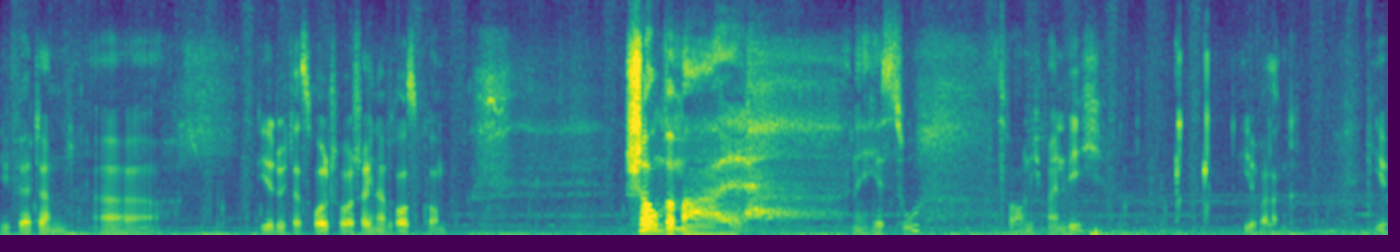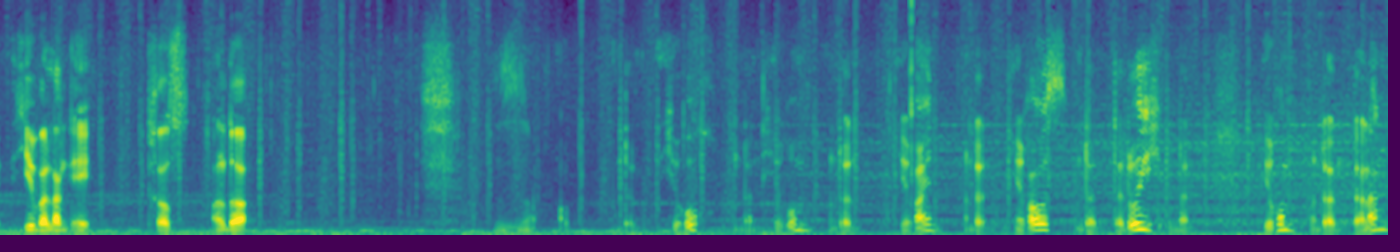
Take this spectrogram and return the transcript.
Die wird dann äh, hier durch das Rolltor wahrscheinlich nach draußen kommen. Schauen wir mal. Ne, hier ist zu. Das war auch nicht mein Weg. Hier war lang. Hier, hier war lang, ey. Krass. Alter. Hier hoch. Und dann hier rum. Und dann hier rein. Und dann hier raus. Und dann da durch. Und dann hier rum. Und dann da lang.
